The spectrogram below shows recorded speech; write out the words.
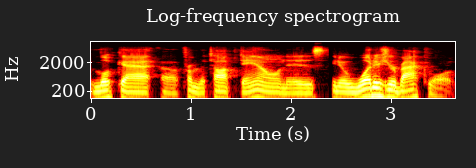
look at uh, from the top down is, you know, what is your backlog?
